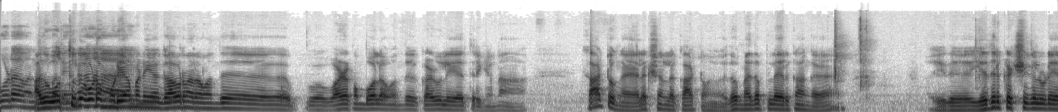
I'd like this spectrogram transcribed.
கூட வந்து அது ஒத்துக்க கூட முடியாமல் நீங்கள் கவர்னரை வந்து வழக்கம் போல் வந்து கழுவில் ஏற்றுறீங்கன்னா காட்டுங்க எலெக்ஷனில் காட்டும். ஏதோ மிதப்பில் இருக்காங்க. இது எதிர்க்கட்சிகளுடைய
